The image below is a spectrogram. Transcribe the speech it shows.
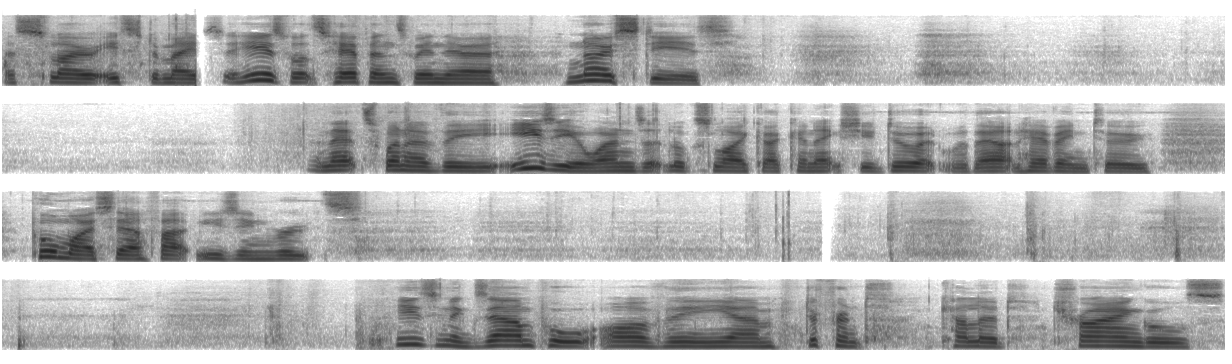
a slow estimate. So here's what happens when there are no stairs. And that's one of the easier ones. It looks like I can actually do it without having to pull myself up using roots. Here's an example of the um, different coloured triangles.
